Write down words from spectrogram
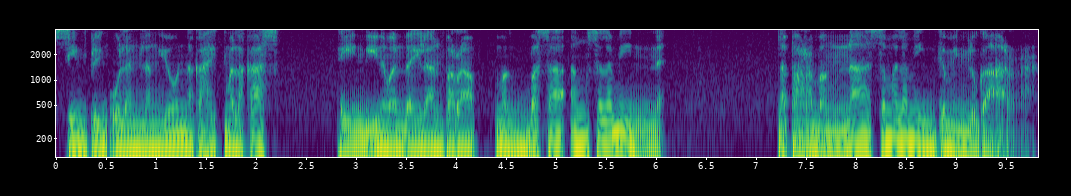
Simpleng ulan lang yon na kahit malakas ay hindi naman dahilan para magbasa ang salamin na para bang nasa malamig kaming lugar.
